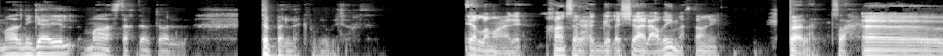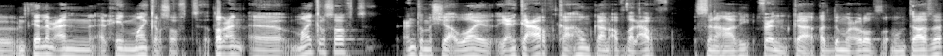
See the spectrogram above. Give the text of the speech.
ما اني قايل ما استخدمته تبا لكم يوبي سوفت يلا ما عليه. خلينا نصير حق الأشياء العظيمة الثانية. فعلا صح. أه نتكلم عن الحين مايكروسوفت طبعا أه مايكروسوفت عندهم أشياء وايد. يعني كعرض هم كانوا أفضل عرض السنة هذه. فعلا قدموا عروض ممتازة.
